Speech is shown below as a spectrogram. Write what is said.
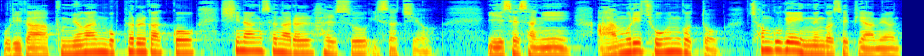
우리가 분명한 목표를 갖고 신앙생활을 할 수 있었지요. 이 세상이 아무리 좋은 것도 천국에 있는 것에 비하면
